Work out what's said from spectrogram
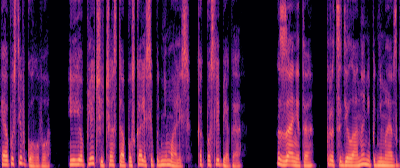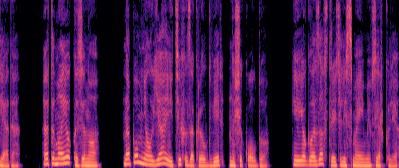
и опустив голову. Ее плечи часто опускались и поднимались, как после бега. «Занято», — процедила она, не поднимая взгляда. «Это мое казино», — напомнил я и тихо закрыл дверь на щеколду. Ее глаза встретились с моими в зеркале.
